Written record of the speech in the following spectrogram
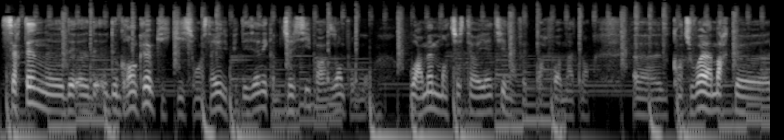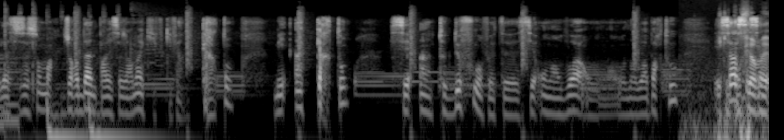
certaines de, grands clubs qui, sont installés depuis des années, comme Chelsea par exemple, ou, voire même Manchester United en fait parfois maintenant. Euh, quand tu vois la marque, euh, l'association marque Jordan Paris Saint-Germain qui, fait un carton, mais un carton c'est un truc de fou en fait. Euh, c'est, on en voit, on, en voit partout. Et ça, c'est ça.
